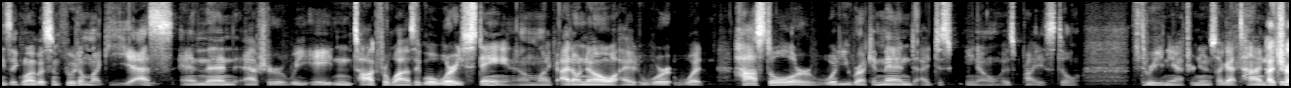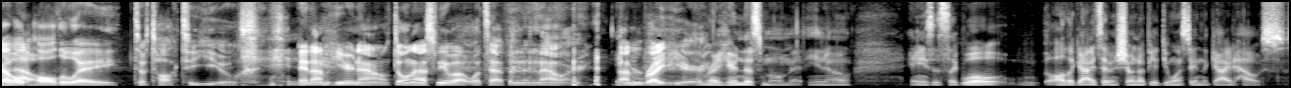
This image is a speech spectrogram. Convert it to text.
he's like, want to go get some food? I'm like, yes. And then after we ate and talked for a while, I was like, well, where are you staying? And I'm like, I don't know. I where, what hostel or what do you recommend? I just, you know, it's probably still three in the afternoon, so I got time to I traveled all the way to talk to you, and I'm here now. Don't ask me about what's happening in an hour. I'm right here. I'm right here in this moment, you know. And he's just like, well, all the guides haven't shown up yet. Do you want to stay in the guide house?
